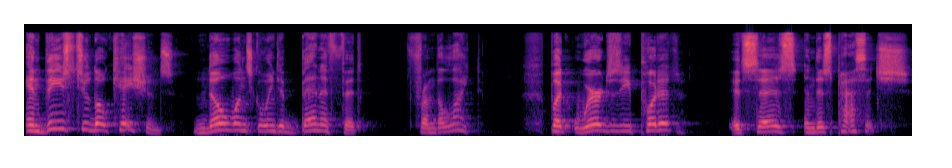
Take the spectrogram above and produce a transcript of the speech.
In these two locations, no one's going to benefit from the light. But where does he put it? It says in this passage,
